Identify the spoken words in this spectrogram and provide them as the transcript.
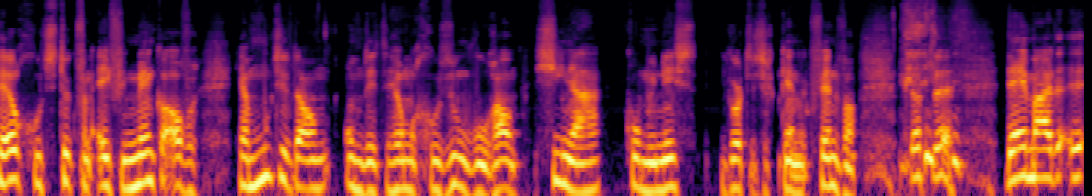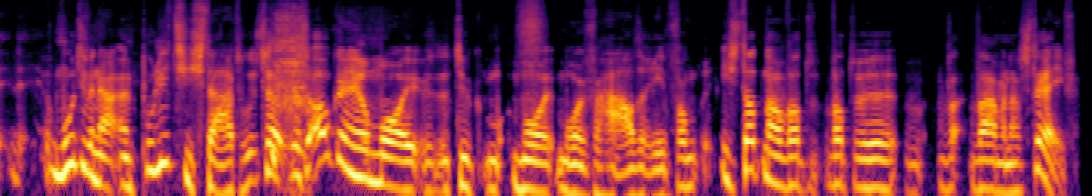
heel goed stuk van Evimenko over... Ja, moeten we dan, om dit helemaal goed te doen, Wuhan, China, communist... Jort is er kennelijk fan van. Dat, eh, nee, maar eh, eh, moeten we naar een politiestaat? Zo, dat is ook een heel mooi, natuurlijk, mo- mooi, mooi verhaal erin. Van, is dat nou wat, wat we, wa- waar we naar streven?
